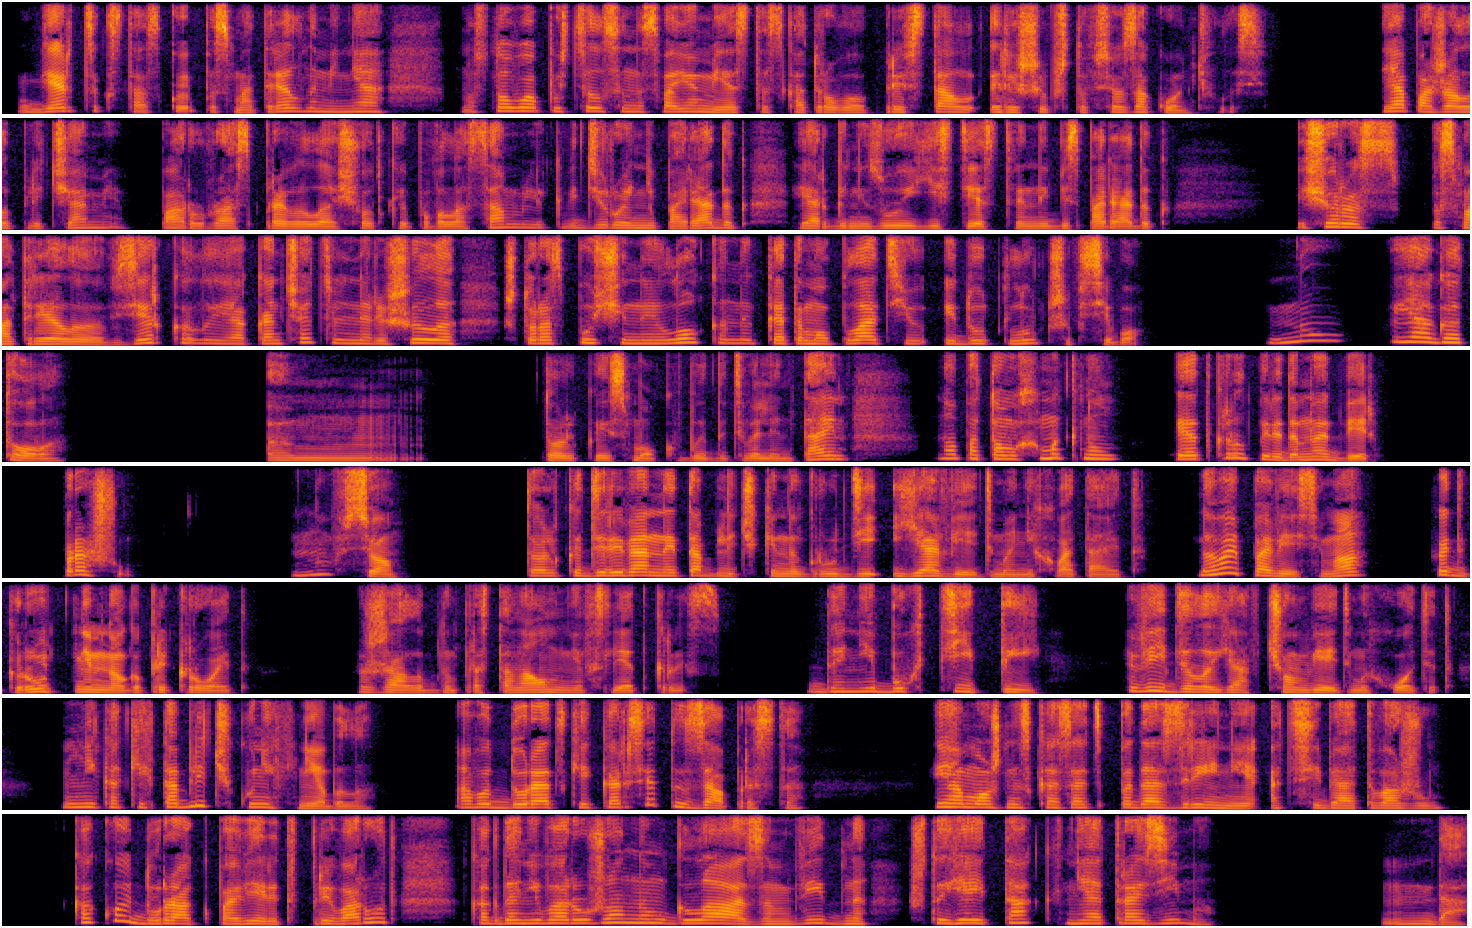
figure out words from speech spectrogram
Герцог с тоской посмотрел на меня, но снова опустился на свое место, с которого привстал, решив, что все закончилось. Я пожала плечами, пару раз провела щеткой по волосам, ликвидируя непорядок и организуя естественный беспорядок. Еще раз посмотрела в зеркало и окончательно решила, что распущенные локоны к этому платью идут лучше всего. Ну, я готова. Эм, только и смог выдать Валентайн, но потом хмыкнул и открыл передо мной дверь. Прошу. Ну все. Только деревянной таблички на груди «Я ведьма» не хватает. Давай повесим, а? Хоть грудь немного прикроет. Жалобно простонал мне вслед крыс. Да не бухти ты. Видела я, в чем ведьмы ходят. Никаких табличек у них не было. А вот дурацкие корсеты запросто. Я, можно сказать, подозрение от себя отвожу. Какой дурак поверит в приворот, когда невооруженным глазом видно, что я и так неотразима? Да.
